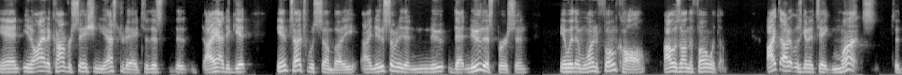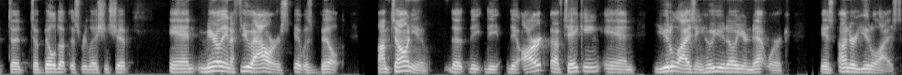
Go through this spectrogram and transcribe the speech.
And, you know, I had a conversation yesterday to this, that I had to get in touch with somebody. I knew somebody that knew, that knew this person. And within one phone call, I was on the phone with them. I thought it was going to take months to, to, to build up this relationship. And merely in a few hours, it was built. I'm telling you, the, the, the, the art of taking and utilizing who you know your network is underutilized.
